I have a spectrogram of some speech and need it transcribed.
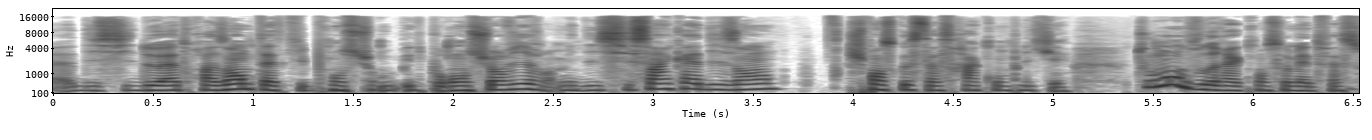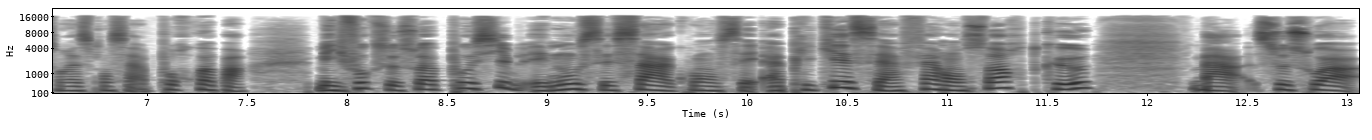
euh, d'ici deux à trois ans, peut-être qu'ils pourront, survivre, mais d'ici cinq à dix ans, je pense que ça sera compliqué. Tout le monde voudrait consommer de façon responsable, pourquoi pas? Mais il faut que ce soit possible. Et nous, c'est ça à quoi on s'est appliqué, c'est à faire en sorte que bah, ce soit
